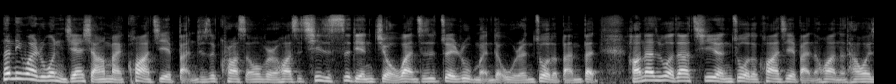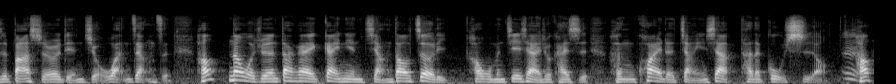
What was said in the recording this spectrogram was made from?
那另外，如果你今天想要买跨界版，就是 crossover 的话，是七十四点九万，这是最入门的五人座的版本。好，那如果到七人座的跨界版的话呢，它会是八十二点九万这样子。好，那我觉得大概概念讲到这里。好，我们接下来就开始很快的讲一下它的故事哦。好，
